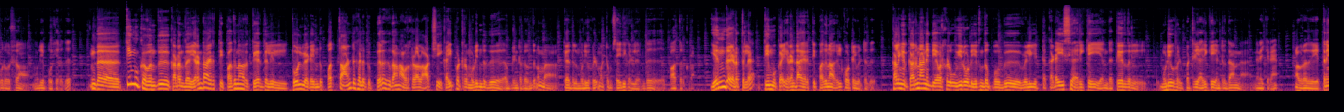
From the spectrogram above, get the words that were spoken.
ஒரு வருஷம் முடிய போகிறது. இந்த திமுக வந்து கடந்த இரண்டாயிரத்தி பதினாறு தேர்தலில் தோல்வி அடைந்து பத்து ஆண்டுகளுக்கு பிறகுதான் அவர்களால் ஆட்சியை கைப்பற்ற முடிந்தது அப்படின்றத வந்து நம்ம தேர்தல் முடிவுகள் மற்றும் செய்திகள்லேருந்து பார்த்துருக்குறோம். எந்த இடத்துல திமுக இரண்டாயிரத்தி பதினாறில் கோட்டை விட்டது? கலைஞர் கருணாநிதி அவர்கள் உயிரோடு இருந்தபோது வெளியிட்ட கடைசி அறிக்கை அந்த தேர்தல் முடிவுகள் பற்றிய அறிக்கை என்று தான் நான் நினைக்கிறேன். அவர் அது எத்தனை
